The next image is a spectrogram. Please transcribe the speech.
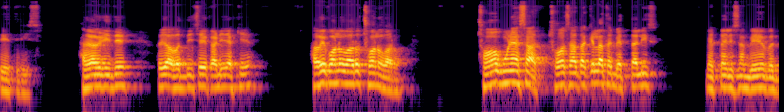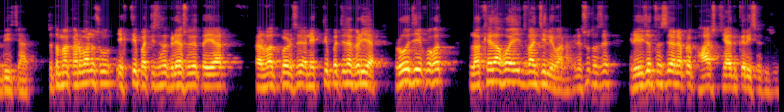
તેત્રીસ. હવે આવી રીતે? હવે આ વધી છે, કાઢી નાખીએ. હવે કોનો વારો? છ નો વારો. છ ગુણ્યા સાત. છ સાત કેટલા થાય? બેતાલીસ. બેતાલીસના બે બધી ચાર. તો તમારે કરવાનું શું? એકથી પચીસ ઘડિયા સુધી તૈયાર કરવા જ પડશે અને એકથી પચીસ ઘડિયા રોજ એક વખત લખેલા હોય એ જ વાંચી લેવાના. એટલે શું થશે? રિવિઝન થશે અને આપણે ફાસ્ટ યાદ કરી શકીશું.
